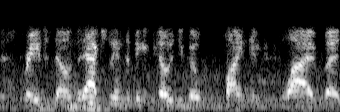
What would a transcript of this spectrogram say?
this gravestone that actually ends up being a code to go find him because he's alive. But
